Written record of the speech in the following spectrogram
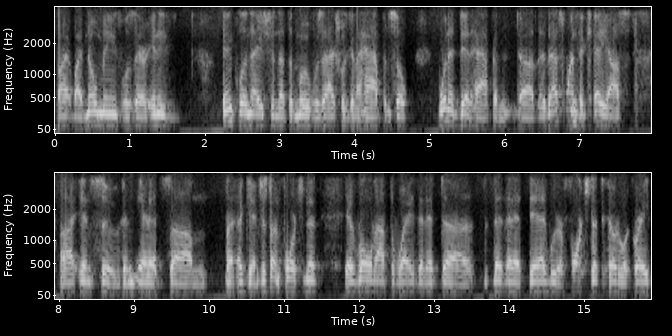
by by no means was there any inclination that the move was actually going to happen. So when it did happen, uh, that's when the chaos uh, ensued, and, and it's um, again just unfortunate it rolled out the way that it uh, that, that it did. We were fortunate to go to a great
